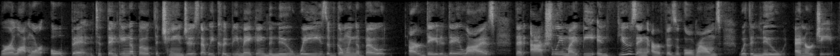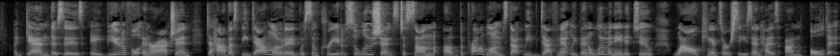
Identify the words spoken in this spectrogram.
We're a lot more open to thinking about the changes that we could be making, the new ways of going about our day to day lives that actually might be infusing our physical realms with a new energy. Again, this is a beautiful interaction to have us be downloaded with some creative solutions to some of the problems that we've definitely been illuminated to while Cancer season has unfolded.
